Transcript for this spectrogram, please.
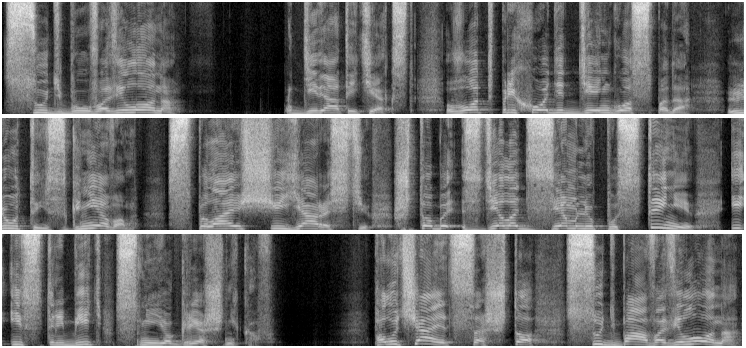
судьбу Вавилона. Девятый текст. «Вот приходит день Господа, лютый, с гневом, с пылающей яростью, чтобы сделать землю пустыней и истребить с нее грешников». Получается, что судьба Вавилона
